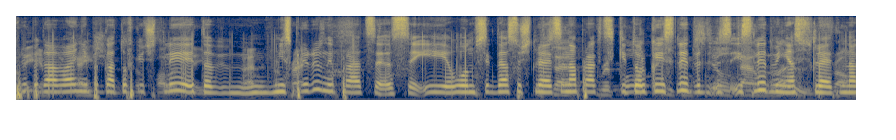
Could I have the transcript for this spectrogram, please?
преподавания и подготовки учителей — это беспрерывный процесс, и он всегда осуществляется на практике, только исследования осуществляют на,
